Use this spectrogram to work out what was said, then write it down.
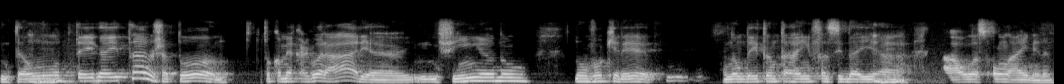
Então uhum. optei daí, tá, eu já tô, tô com a minha carga horária, enfim, eu não não vou querer, não dei tanta ênfase daí uhum. a, a, aulas online, né?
